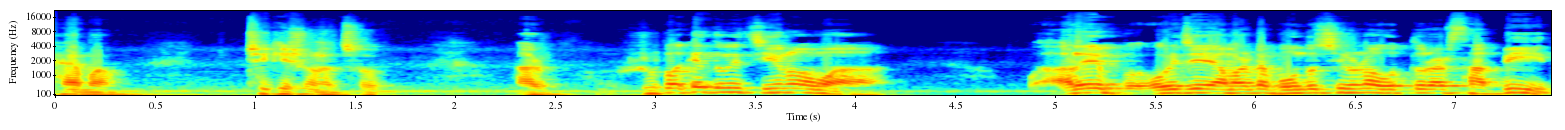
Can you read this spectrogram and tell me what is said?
হ্যাঁ মা ঠিকই শুনেছ। আর রূপাকে তুমি চিনো মা। আরে ওই যে আমার একটা বন্ধু ছিল না উত্তর আর সাব্বির?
